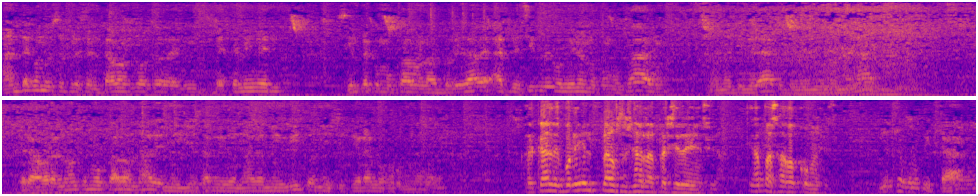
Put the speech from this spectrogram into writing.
Antes cuando se presentaban cosas de, de este nivel, siempre convocaban las autoridades. Al principio del gobierno no convocaron, una actividad que. Pero ahora no han convocado a nadie, ni yo he sabido nada, ni visto ni siquiera los rumores. Alcalde, por ahí el plan social de la presidencia. ¿Qué ha pasado con eso? Pienso que lo quitaron.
